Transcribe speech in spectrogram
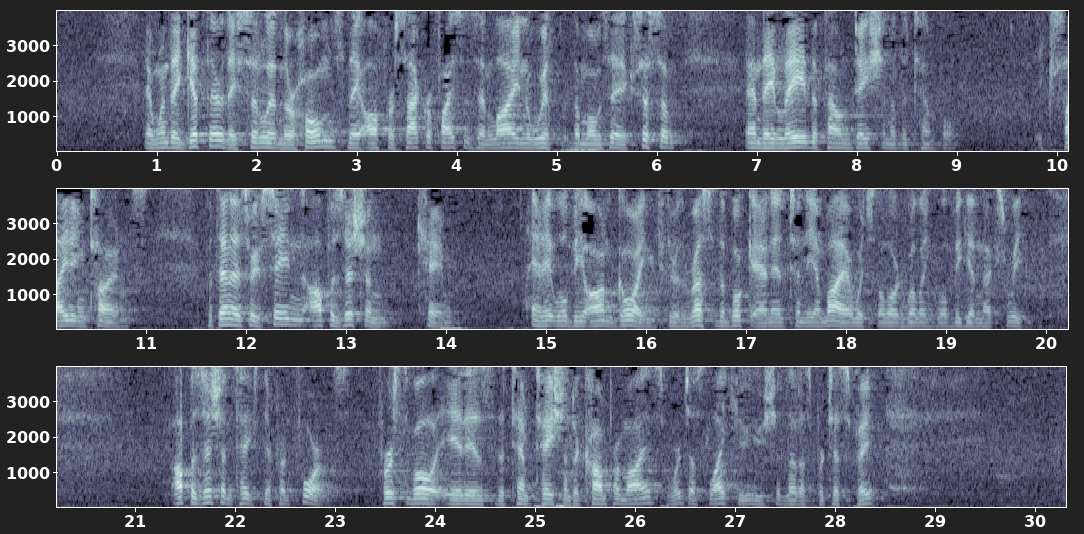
And when they get there, they settle in their homes, they offer sacrifices in line with the Mosaic system, and they lay the foundation of the temple. Exciting times. But then, as we've seen, opposition came and it will be ongoing through the rest of the book and into Nehemiah, which the Lord willing will begin next week. Opposition takes different forms. First of all, it is the temptation to compromise. We're just like you, you should let us participate.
